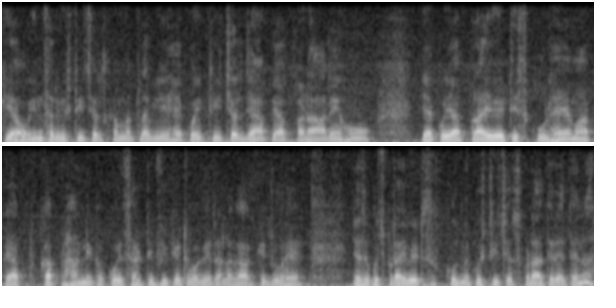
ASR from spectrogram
किया हो। इन सर्विस टीचर्स का मतलब ये है, कोई टीचर जहाँ पे आप पढ़ा रहे हों, या कोई आप प्राइवेट स्कूल है, वहाँ पे आपका पढ़ाने का कोई सर्टिफिकेट वगैरह लगा के जो है, जैसे कुछ प्राइवेट स्कूल में कुछ टीचर्स पढ़ाते रहते हैं ना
